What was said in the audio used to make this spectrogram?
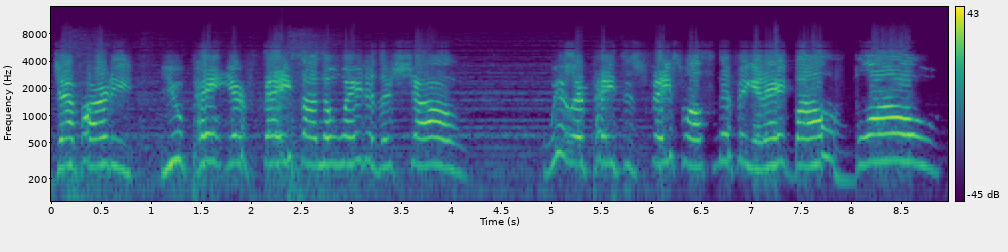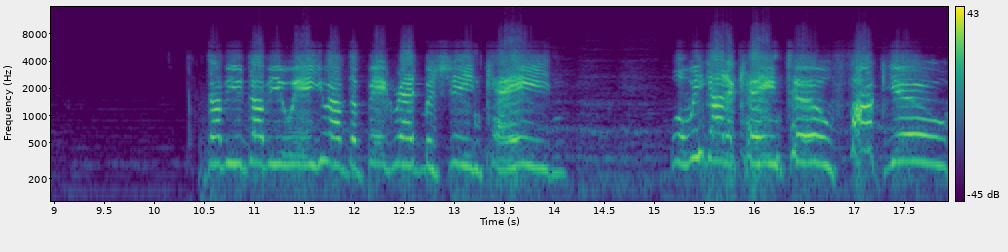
Jeff Hardy, you paint your face on the way to the show! Wheeler paints his face while sniffing an eight ball of blow! WWE, you have the big red machine Kane! Well, we got a cane too! Fuck you!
